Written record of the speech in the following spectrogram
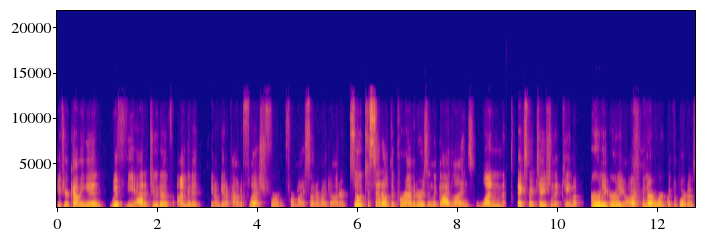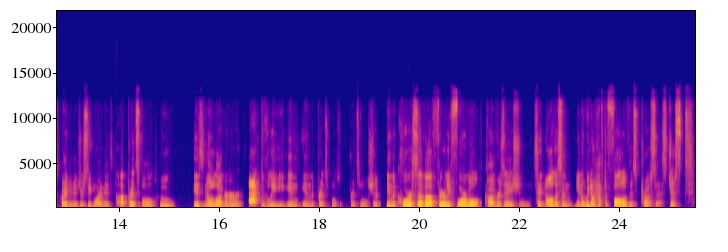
If you're coming in with the attitude of I'm going to, you know, get a pound of flesh for for my son or my daughter. So to set out the parameters and the guidelines, one expectation that came up early early on in our work with the board was quite an interesting one is a principal who is no longer actively in in the principal principalship. In the course of a fairly formal conversation said oh listen you know we don't have to follow this process. Just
